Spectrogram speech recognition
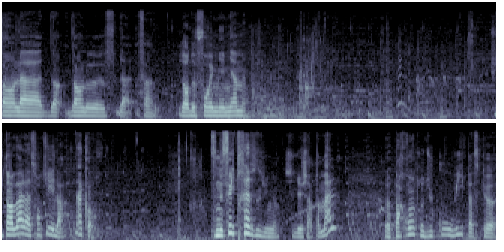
dans la dans, le enfin genre de forêt miam miam. Tu t'en vas à la sortie là. D'accord. Ça nous fait 13 lunes, c'est déjà pas mal. Euh, par contre, du coup, oui, parce que...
